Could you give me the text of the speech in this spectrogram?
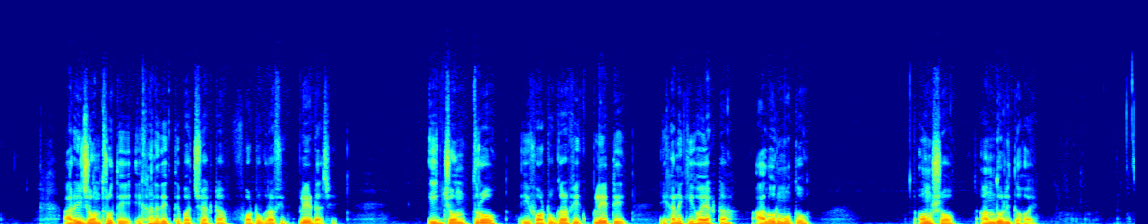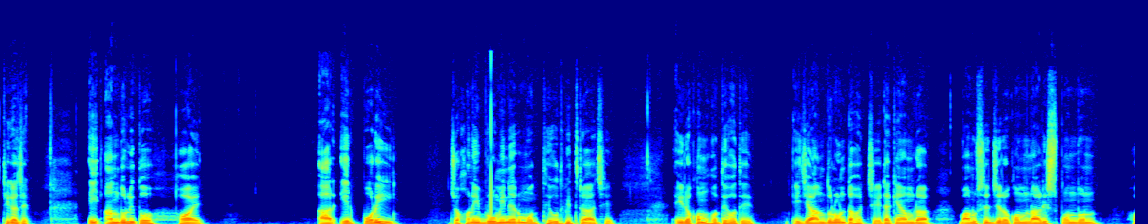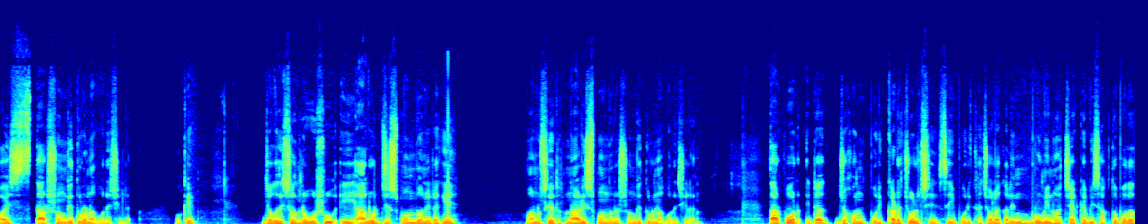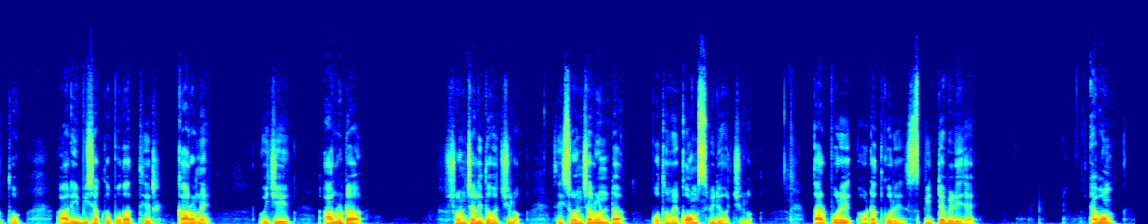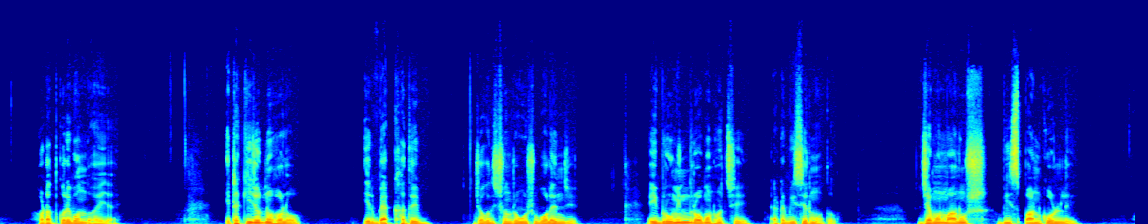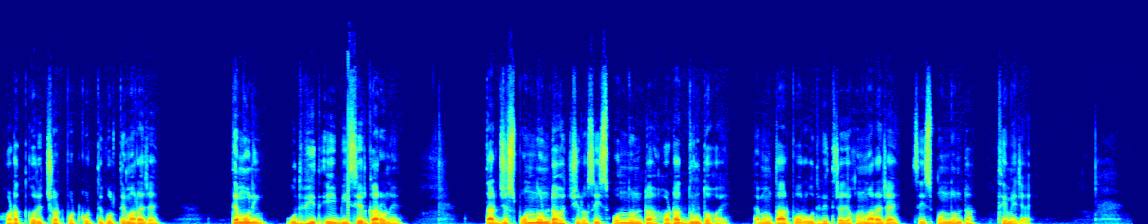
আর এই যন্ত্রতে এখানে দেখতে পাচ্ছ একটা ফটোগ্রাফিক প্লেট আছে। এই যন্ত্র, এই ফটোগ্রাফিক প্লেটে এখানে কি হয়? একটা আলোর মতো অংশ আন্দোলিত হয়। ঠিক আছে? এই আন্দোলিত হয় আর এর পরেই যখন এই ব্রোমিনের মধ্যে উদ্ভিদটা আছে এই রকম হতে হতে এই যে আন্দোলনটা হচ্ছে, এটাকে আমরা মানুষের যেরকম নাড়ি স্পন্দন হয়, তার সঙ্গে তুলনা করেছিলেন ওকে? জগদীশচন্দ্র বসু এই আলোর যে স্পন্দন, এটাকে মানুষের নাড়ি স্পন্দনের সঙ্গে তুলনা করেছিলেন। তারপর এটা যখন পরীক্ষাটা চলছে, সেই পরীক্ষা চলাকালীন ব্রোমিন হচ্ছে একটা বিষাক্ত পদার্থ। আর এই বিষাক্ত পদার্থের কারণে ওই যে আলোটা সঞ্চালিত হচ্ছিল, সেই সঞ্চালনটা প্রথমে কম স্পিডে হচ্ছিল। তারপরে হঠাৎ করে স্পিডটা বেড়ে যায় এবং হঠাৎ করে বন্ধ হয়ে যায়। এটা কী জন্য হলো? এর ব্যাখ্যাতে জগদীশচন্দ্র বসু বলেন যে, এই ব্রোমিন দ্রবণ হচ্ছে একটা বিষের মতো। যেমন মানুষ বিষ পান করলে হঠাৎ করে ছটপট করতে করতে মারা যায়, তেমনি উদ্ভিদ এই বিষের কারণে তার যে স্পন্দনটা হচ্ছিল, সেই স্পন্দনটা হঠাৎ দ্রুত হয়। এবং তারপর উদ্ভিদটা যখন মারা যায়, সেই স্পন্দনটা থেমে যায়।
